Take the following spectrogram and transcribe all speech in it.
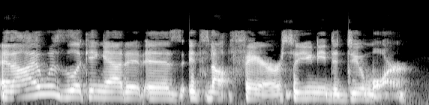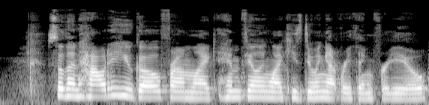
and I was looking at it as it's not fair, so you need to do more. So then how do you go from like him feeling like he's doing everything for you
